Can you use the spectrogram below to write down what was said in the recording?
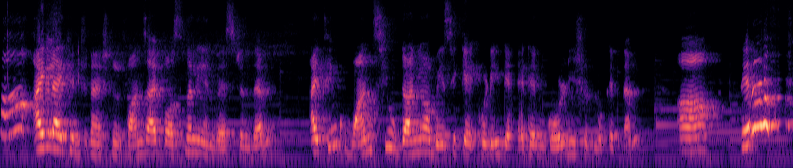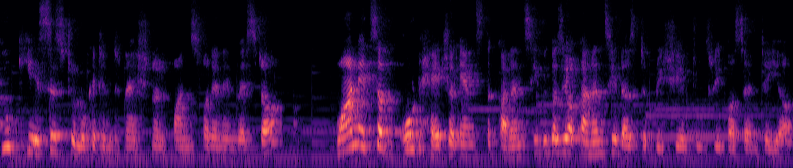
Uh, I like international funds. I personally invest in them. I think once you've done your basic equity, debt, and gold, you should look at them. Uh, there are a few cases to look at international funds for an investor. One, it's a good hedge against the currency because your currency does depreciate 2 3% a year.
